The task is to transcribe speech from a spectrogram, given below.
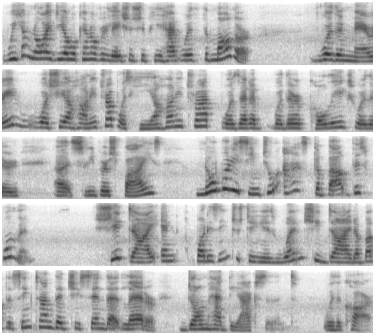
we have no idea what kind of relationship he had with the mother. were they married? Was she a honey trap? Was he a honey trap? Was that a were there colleagues? Were there uh, sleeper spies? Nobody seemed to ask about this woman. She died, and what is interesting is when she died, about the same time that she sent that letter, Dom had the accident with a car.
